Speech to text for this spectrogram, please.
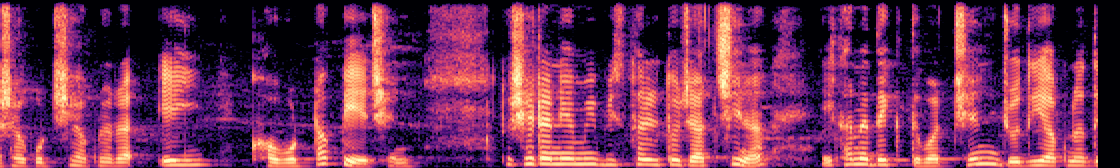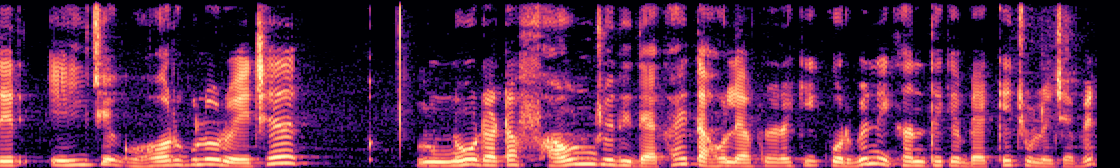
আশা করছি আপনারা এই খবরটা পেয়েছেন। তো সেটা নিয়ে আমি বিস্তারিত যাচ্ছি না। এখানে দেখতে পাচ্ছেন, যদি আপনাদের এই যে ঘরগুলো রয়েছে নো ডাটা ফাউন্ড যদি দেখায়, তাহলে আপনারা কি করবেন? এখান থেকে ব্যাকে চলে যাবেন।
